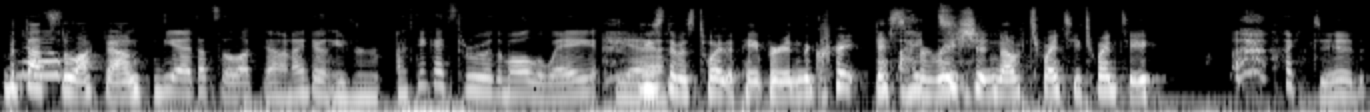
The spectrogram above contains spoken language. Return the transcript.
But that's the lockdown. Yeah, that's the lockdown. I don't even. I think I threw them all away. Yeah. Use them as toilet paper in the great desperation of 2020. I did.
